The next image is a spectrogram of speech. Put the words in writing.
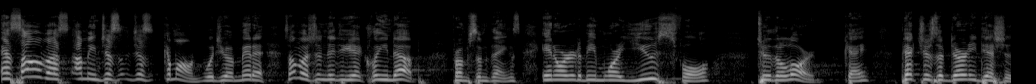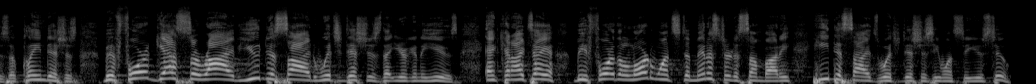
And some of us, I mean, just, just come on, would you admit it? Some of us just need to get cleaned up from some things in order to be more useful to the Lord okay? Pictures of dirty dishes, of clean dishes. Before guests arrive, you decide which dishes that you're going to use. And can I tell you, before the Lord wants to minister to somebody, He decides which dishes He wants to use too.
